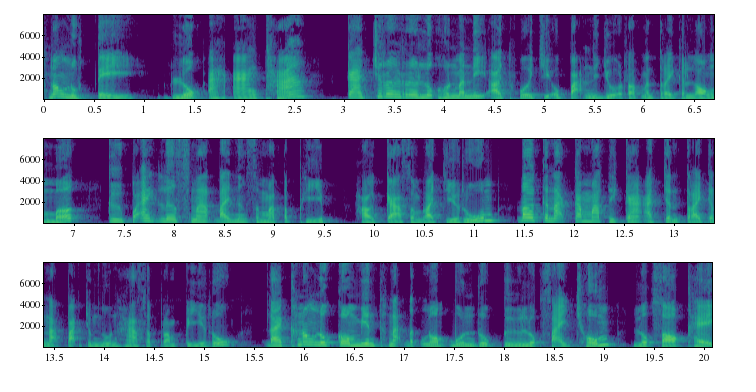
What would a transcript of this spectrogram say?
ក្នុងនោះទេ លោកអះអាងថា ការជ្រើសរើសលោកហ៊ុនម៉ាណីឲ្យធ្វើជាឧបនាយករដ្ឋមន្ត្រីកន្លងមកគឺផ្អែកលើស្នាដៃនិងសមត្ថភាពហើយការសម្រេចជារួមដោយគណៈកម្មាធិការអចិន្ត្រៃយ៍គណៈបកចំនួន57រូប ដែលក្នុងនោះក៏មានថ្នាក់ដឹកនាំ4រូបគឺលោកសៃឈុំលោកសខេង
